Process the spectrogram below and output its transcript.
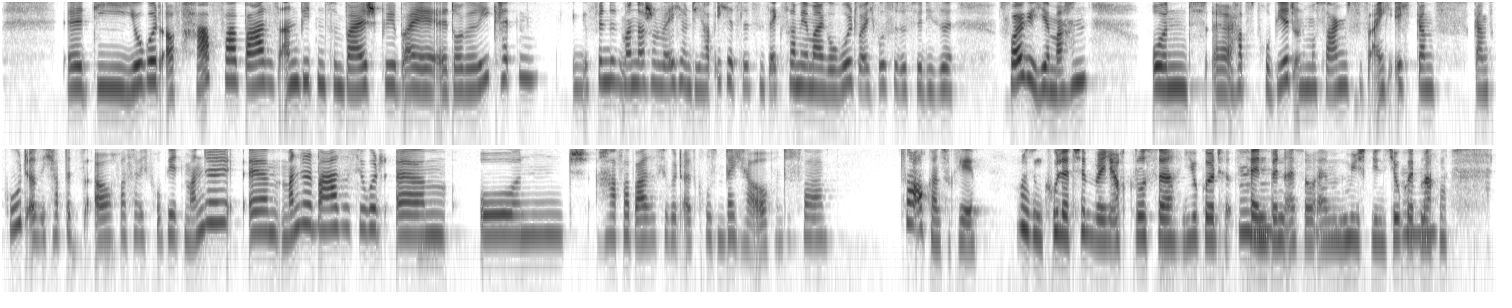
äh, die Joghurt auf Haferbasis anbieten, zum Beispiel bei äh, Drogerieketten findet man da schon welche und die habe ich jetzt letztens extra mir mal geholt, weil ich wusste, dass wir diese Folge hier machen und äh, habe es probiert und muss sagen, das ist eigentlich echt ganz ganz gut. Also ich habe jetzt auch, was habe ich probiert? Mandel, ähm, Mandelbasis-Joghurt ähm, und Haferbasis-Joghurt als großen Becher auch und das war, das war auch ganz okay. Das ist ein cooler Tipp, weil ich auch großer Joghurt-Fan bin, also ähm, Müsli ins Joghurt machen.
